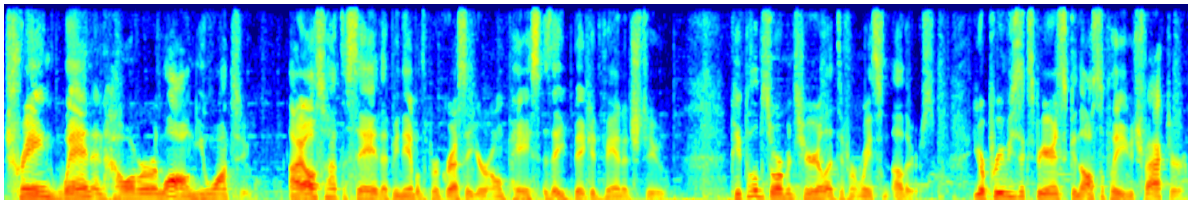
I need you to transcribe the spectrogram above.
Train when and however long you want to. I also have to say that being able to progress at your own pace is a big advantage too. People absorb material at different rates than others. Your previous experience can also play a huge factor.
